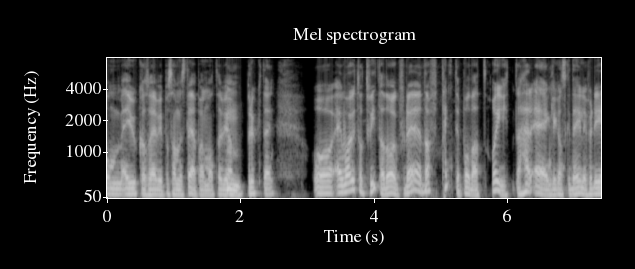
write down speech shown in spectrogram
om ei uke så er vi på samme sted. på en måte, Vi har Mm. brukt den. Og jeg var ute og tweeta det òg, for det, da tenkte jeg på det at oi, det her er egentlig ganske deilig. Fordi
